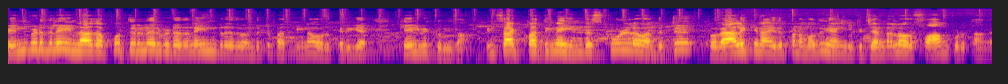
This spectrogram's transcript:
பெண் விடுதலை இல்லாதப்போ திருநர் விடுதலைன்றது வந்துட்டு பார்த்தீங்கன்னா ஒரு பெரிய கேள்விக்குறி தான் இன்ஃபேக்ட் பார்த்தீங்கன்னா இந்த ஸ்கூலில் வந்துட்டு இப்போ வேலைக்கு நான் இது பண்ணும்போது எங்களுக்கு ஜென்ரலாக ஒரு ஃபார்ம் கொடுத்தாங்க.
